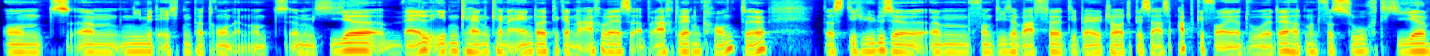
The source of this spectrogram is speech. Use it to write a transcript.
und ähm, nie mit echten Patronen. Und ähm, hier, weil eben kein, kein eindeutiger Nachweis erbracht werden konnte, dass die Hülse ähm, von dieser Waffe, die Barry George besaß, abgefeuert wurde, hat man versucht, hier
